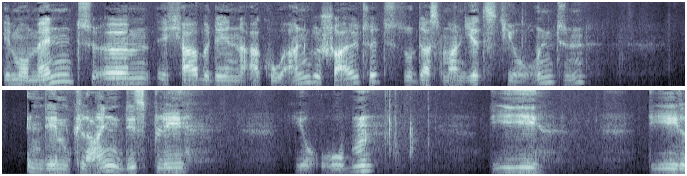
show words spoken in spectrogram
im Moment, ähm, ich habe den Akku angeschaltet, sodass man jetzt hier unten in dem kleinen Display hier oben die, die,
